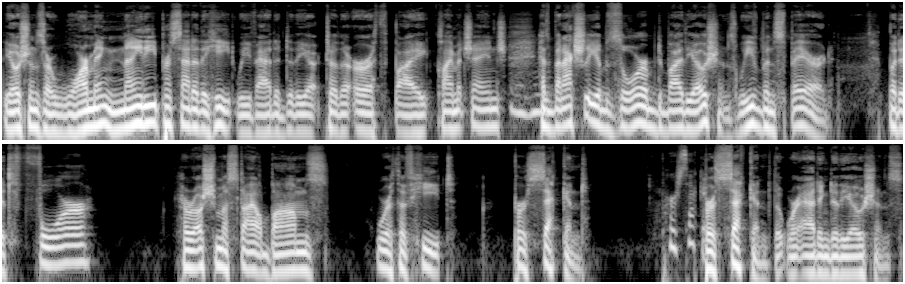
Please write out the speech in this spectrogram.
The oceans are warming. 90% of the heat we've added to the to the earth by climate change mm-hmm. has been actually absorbed by the oceans. We've been spared. But it's 4 Hiroshima style bombs worth of heat per second Per second. per second that we're adding to the oceans.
